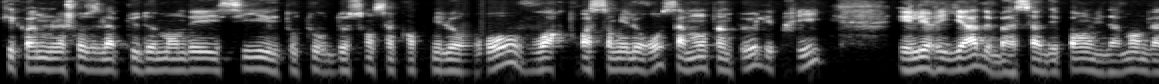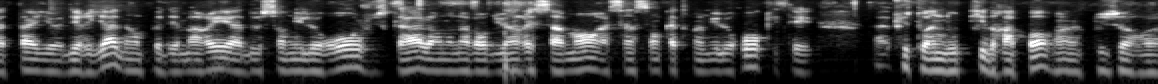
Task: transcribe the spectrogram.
qui est quand même la chose la plus demandée ici, est autour de 250 000 euros, voire 300 000 euros. Ça monte un peu les prix. Et les riades, bah, ça dépend évidemment de la taille des riades. On peut démarrer à 200 000 euros jusqu'à, là, on en a vendu un récemment à 580 000 euros, qui était plutôt un outil de rapport, hein, plusieurs, euh,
